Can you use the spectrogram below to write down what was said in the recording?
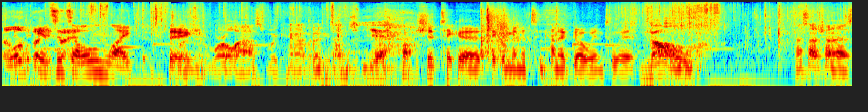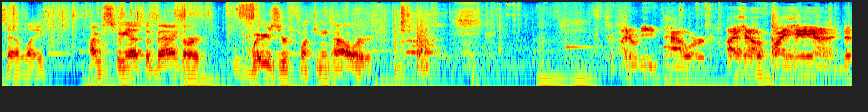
I love Buddy It's its own like thing. Dungeon World ass mechanic? Yeah. You should take a take a minute to kind of go into it. No. That's not trying to understand. Like, I'm swinging at the Vanguard. Where's your fucking power? I don't need power. I have my hand.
